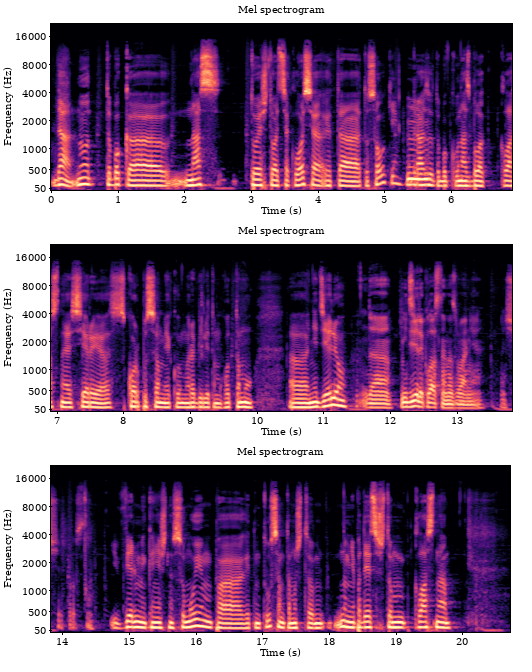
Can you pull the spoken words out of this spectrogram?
Да, ну, то бок э, нас тое, што адсяклося, гэта тусоўкі Мгм. адразу, то бок у нас была класная серыя з корпусам, якую мы рабілі там год таму э, нядзелю. Да, неделя классное название. Вообще просто. І вельмі, конечно, сумуем по гэтым тусам, потому что ну, мне падаецца, што м- класна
